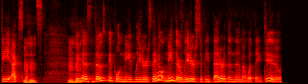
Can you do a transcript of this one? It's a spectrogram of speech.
be experts. Mm-hmm. Mm-hmm. Because those people need leaders. They don't need their leaders to be better than them at what they do.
